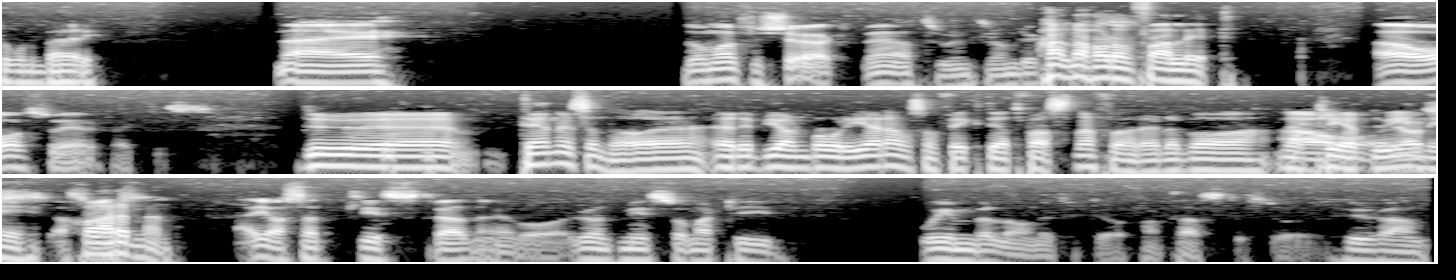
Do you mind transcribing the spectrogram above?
Tornberg? Nej. De har försökt men jag tror inte de lyckas. Alla har de fallit? Ja, så är det faktiskt. Du, eh, tennisen då? Är det Björn Borgaren som fick dig att fastna för eller vad, när Ja, klev du in jag- i alltså, skärmen? Jag, jag satt klistrad när det var runt midsommartid. Wimbledon, det tyckte jag var fantastiskt. Hur han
